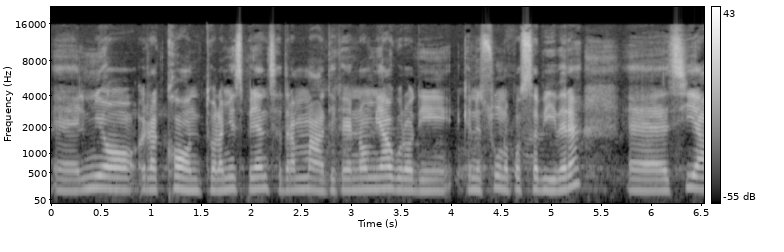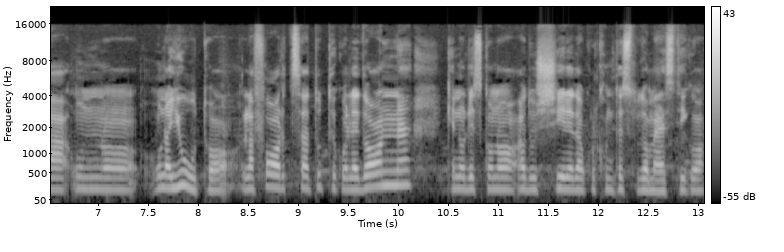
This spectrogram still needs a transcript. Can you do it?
eh, il mio racconto, la mia esperienza drammatica e non mi auguro di, che nessuno possa vivere, eh, sia un, un, aiuto, la forza a tutte quelle donne che non riescono ad uscire da quel contesto domestico.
